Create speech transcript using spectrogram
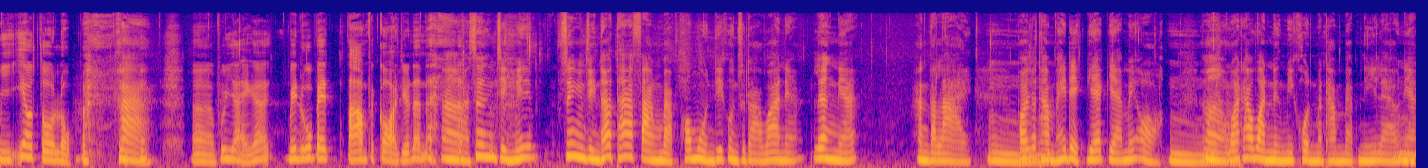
มีเอี้ยวตัวหลบค่ะเออผู้ใหญ่ก็ไม่รู้ไปตามไปกอดอยู่นั่นนะอ่าซึ่งจริงๆไม่ซึ่งจริงๆถ้าถ้าฟังแบบข้อมูลที่คุณสุดาว่าเนี่ย เรื่องเนี้ยอันตราย เพราะจะทำให้เด็กแยกแยะไม่ออกอว่าถ้าวันหนึ่งมีคนมาทำแบบนี้แล้วเนี่ย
